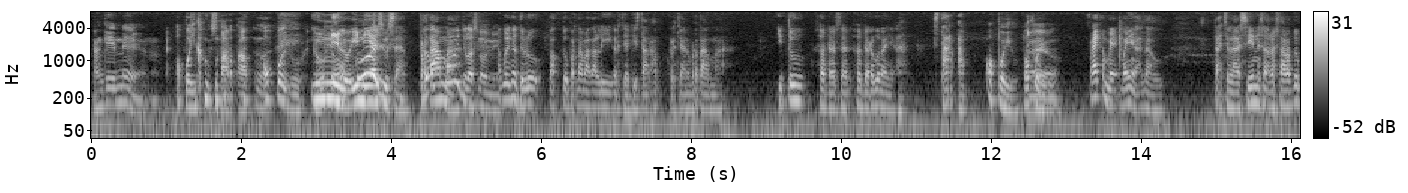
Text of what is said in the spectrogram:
nang kene. Apa iku? Startup. Opo itu ini loh ini yang susah. Pertama jelas aku ingat dulu waktu pertama kali kerja di startup kerjaan pertama. Itu saudara saudaraku tanya "Ah, startup? Apa itu apa itu saya kebanyak banyak nggak tahu tak jelasin soal startup itu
